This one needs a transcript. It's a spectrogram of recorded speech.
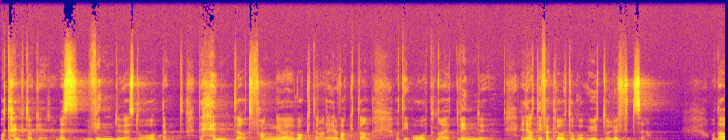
Og tenk dere, hvis vinduet sto åpent Det hendte at fangevokterne eller vaktene at de åpna et vindu. Eller at de fikk lov til å gå ut og lufte seg. Og da,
